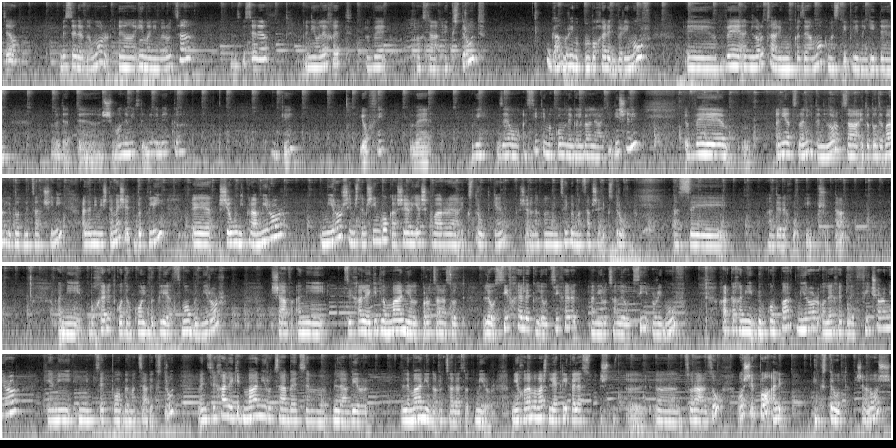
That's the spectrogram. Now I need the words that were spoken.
זהו, בסדר גמור, אה, אם אני מרוצה. אז בסדר, אני הולכת ועושה extrude, גם בוחרת ברימוב, אה, ואני לא רוצה רימוב כזה עמוק, מספיק לי נגיד, אה, לא יודעת, אה, שמונה מילימטר, אוקיי? יופי, ו... וזהו, עשיתי מקום לגלגל העתידי שלי, ו... אני עצלנית, אני לא רוצה את אותו דבר לבנות מצד שני, אז אני משתמשת בכלי אה, שהוא נקרא mirror, mirror שמשתמשים בו כאשר יש כבר extrude, כן? כאשר אנחנו נמצאים במצב של extrude. אז אה, הדרך היא פשוטה. אני בוחרת קודם כל בכלי עצמו, ב mirror. עכשיו אני צריכה להגיד לו מה אני רוצה לעשות. להוסיף חלק, להוציא חלק, אני רוצה להוציא remove, אחר כך אני במקום part mirror הולכת ל-feature mirror, כי אני נמצאת פה במצב extrude, ואני צריכה להגיד מה אני רוצה בעצם להעביר, למה אני רוצה לעשות mirror. אני יכולה ממש להקליק על הצורה הזו, או שפה על extrude 3,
